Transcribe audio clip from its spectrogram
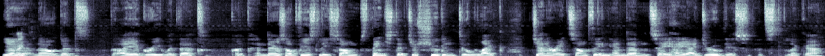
Yeah, right? yeah, no, that's, I agree with that. But, and there's obviously some things that you shouldn't do, like generate something and then say, hey, I drew this. It's like a,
